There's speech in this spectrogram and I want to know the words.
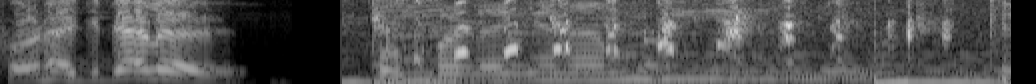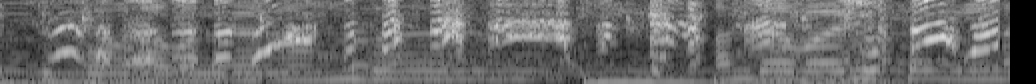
போன வச்சுட்டாலும் பொம்பளைய நம்பி கெட்டு போனவங்க ரொம்ப. அந்த வரிசையில்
